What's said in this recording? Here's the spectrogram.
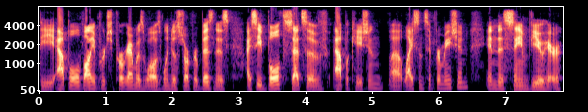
the Apple Volume Purchase Program as well as Windows Store for Business, I see both sets of application uh, license information in this same view here.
